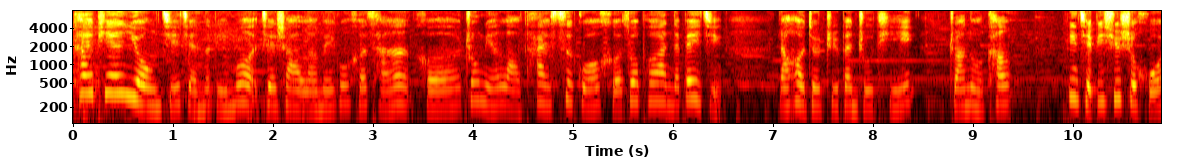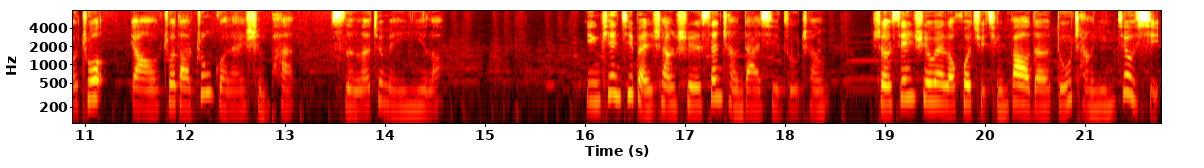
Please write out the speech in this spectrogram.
开篇用极简的笔墨介绍了湄公河惨案和中缅老泰四国合作破案的背景，然后就直奔主题抓诺康，并且必须是活捉，要捉到中国来审判，死了就没意义了。影片基本上是三场大戏组成，首先是为了获取情报的赌场营救戏，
